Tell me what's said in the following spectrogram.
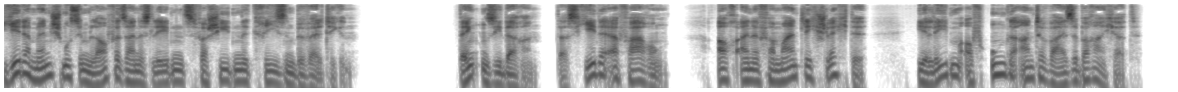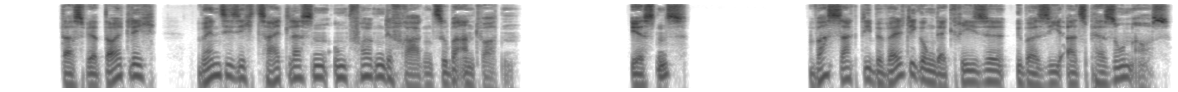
Jeder Mensch muss im Laufe seines Lebens verschiedene Krisen bewältigen. Denken Sie daran, dass jede Erfahrung, auch eine vermeintlich schlechte, Ihr Leben auf ungeahnte Weise bereichert. Das wird deutlich, wenn Sie sich Zeit lassen, um folgende Fragen zu beantworten. Erstens, was sagt die Bewältigung der Krise über Sie als Person aus?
